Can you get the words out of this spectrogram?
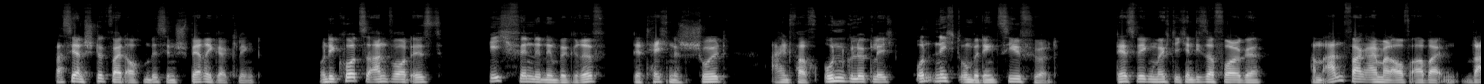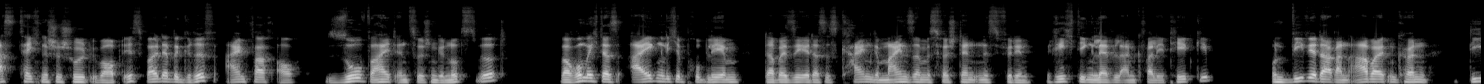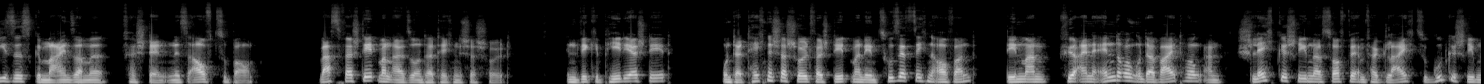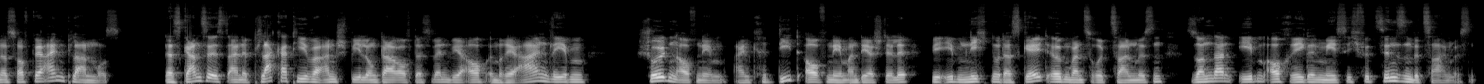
Was ja ein Stück weit auch ein bisschen sperriger klingt. Und die kurze Antwort ist, ich finde den Begriff der technischen Schuld einfach unglücklich und nicht unbedingt zielführend. Deswegen möchte ich in dieser Folge am Anfang einmal aufarbeiten, was technische Schuld überhaupt ist, weil der Begriff einfach auch so weit inzwischen genutzt wird, warum ich das eigentliche Problem dabei sehe, dass es kein gemeinsames Verständnis für den richtigen Level an Qualität gibt und wie wir daran arbeiten können, dieses gemeinsame Verständnis aufzubauen. Was versteht man also unter technischer Schuld? In Wikipedia steht, unter technischer Schuld versteht man den zusätzlichen Aufwand, den man für eine Änderung und Erweiterung an schlecht geschriebener Software im Vergleich zu gut geschriebener Software einplanen muss. Das Ganze ist eine plakative Anspielung darauf, dass wenn wir auch im realen Leben Schulden aufnehmen, einen Kredit aufnehmen an der Stelle, wir eben nicht nur das Geld irgendwann zurückzahlen müssen, sondern eben auch regelmäßig für Zinsen bezahlen müssen.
